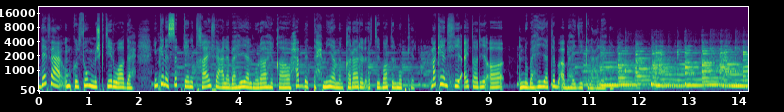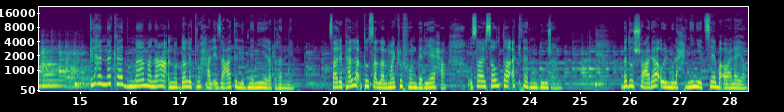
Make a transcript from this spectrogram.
دافع أم كلثوم مش كتير واضح يمكن الست كانت خايفة على بهية المراهقة وحبت تحميها من قرار الارتباط المبكر. ما كان في أي طريقة إنه بهية تبقى بهيديك العلاقة. كل هالنكد ما منعها إنه تضل تروح على الإذاعات اللبنانية لتغني. صارت هلأ توصل للميكروفون برياحة وصار صوتها أكثر نضوجا بدوا الشعراء والملحنين يتسابقوا عليها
